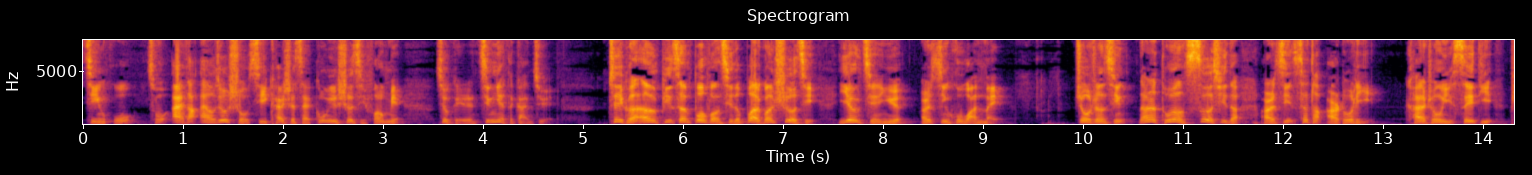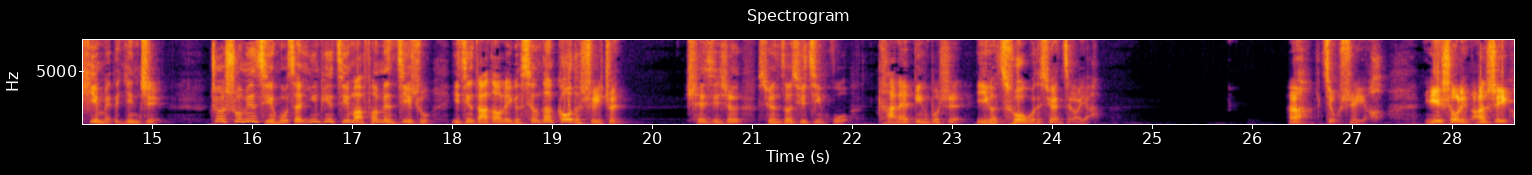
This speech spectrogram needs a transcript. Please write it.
锦湖从爱达 L 九手机开始，在工艺设计方面就给人惊艳的感觉。这款 MP3 播放器的外观设计一样简约而近乎完美。周正清拿着同样色系的耳机塞到耳朵里，开出与 CD 媲美的音质，这说明锦湖在音频解码方面的技术已经达到了一个相当高的水准。陈先生选择去锦湖。看来并不是一个错误的选择呀！啊，就是呀。你手里拿的这个，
